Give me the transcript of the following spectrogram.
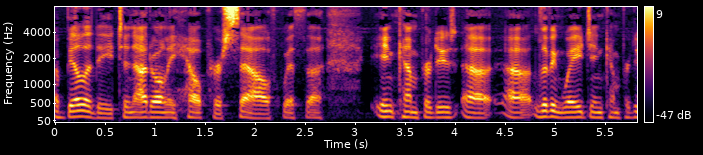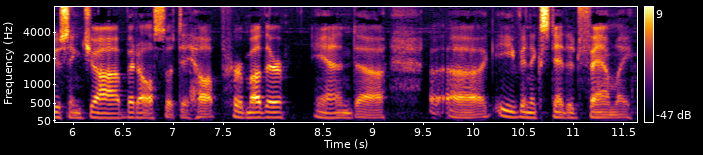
ability to not only help herself with uh, income produce uh, uh, living wage income producing job, but also to help her mother and uh, uh, even extended family.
